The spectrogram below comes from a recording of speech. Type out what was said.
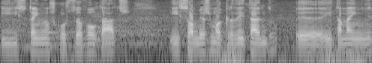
E isso tem uns custos avultados e só mesmo acreditando e também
